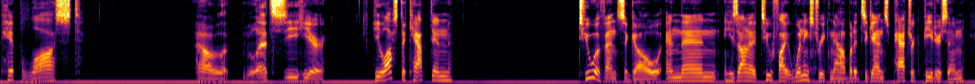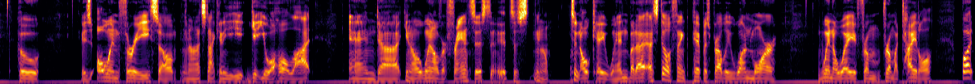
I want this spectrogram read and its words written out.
Pip lost. Oh, let's see here. He lost to Captain two events ago, and then he's on a two fight winning streak now, but it's against Patrick Peterson, who is 0 3, so, you know, that's not going to get you a whole lot. And, uh, you know, win over Francis, it's a, you know, it's an okay win, but I, I still think Pip is probably one more win away from, from a title, but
